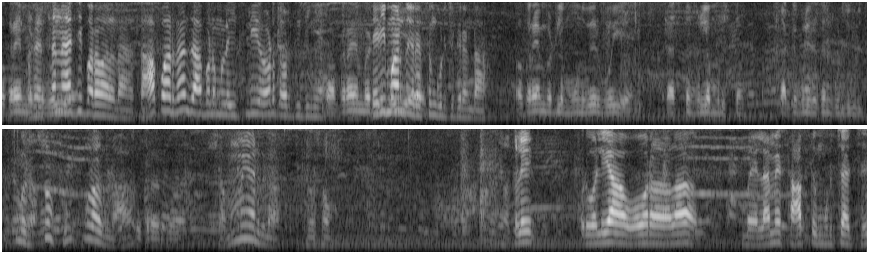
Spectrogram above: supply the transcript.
ஒக்கராயம்பட்டில் ரசம்னாச்சும் பரவாயில்லடா. சாப்பாடு தான் சாப்பிட முடியல. இட்லியோட துரத்திட்டீங்க. ஒக்கராயம்பட்டி செரிமானத்துக்கு ரசம் குடிச்சுக்கிறேன்டா. ஒக்கராயம்பட்டில் மூணு பேர் போய் ரசத்தை ஃபுல்லாக முடிச்சிட்டோம். சக்கப்புளி ரசம் குடிச்சு குடிச்சு. ரசம் சூப்பராக இருக்குடா. சூப்பராக இருக்கும் செம்மையாக இருக்குடா ரசம். மக்களே ஒரு வழியாக ஓவராலாக நம்ம எல்லாமே சாப்பிட்டு முடிச்சாச்சு.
